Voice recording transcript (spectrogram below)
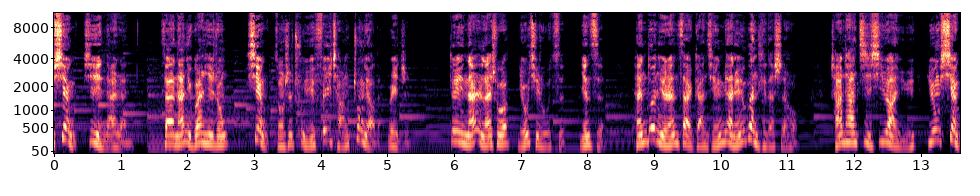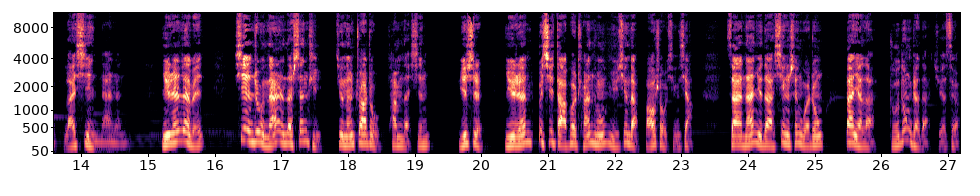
性吸引男人，在男女关系中，性总是处于非常重要的位置，对于男人来说尤其如此。因此，很多女人在感情面临问题的时候，常常寄希望于用性来吸引男人。女人认为，吸引住男人的身体就能抓住他们的心，于是女人不惜打破传统女性的保守形象，在男女的性生活中扮演了主动者的角色。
